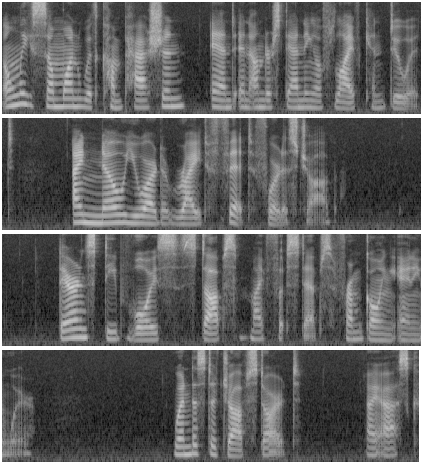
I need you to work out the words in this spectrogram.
Only someone with compassion and an understanding of life can do it. I know you are the right fit for this job. Darren's deep voice stops my footsteps from going anywhere. When does the job start? I ask.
